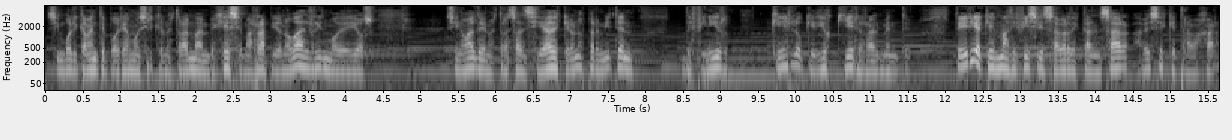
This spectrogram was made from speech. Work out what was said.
simbólicamente podríamos decir que nuestra alma envejece más rápido, no va al ritmo de Dios, sino al de nuestras ansiedades que no nos permiten definir qué es lo que Dios quiere realmente. Te diría que es más difícil saber descansar a veces que trabajar.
